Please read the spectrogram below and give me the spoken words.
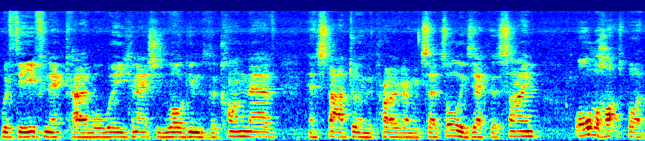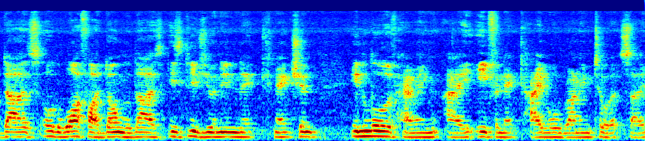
with the Ethernet cable where you can actually log into the ComNav and start doing the programming. So it's all exactly the same. All the hotspot does, all the Wi-Fi dongle does, is gives you an internet connection in lieu of having a Ethernet cable running to it. So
